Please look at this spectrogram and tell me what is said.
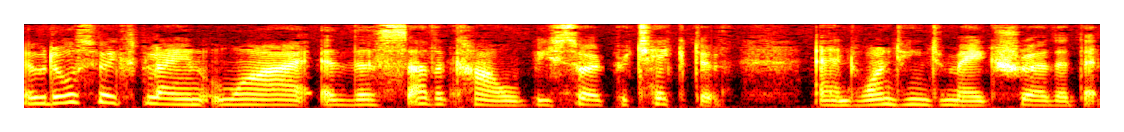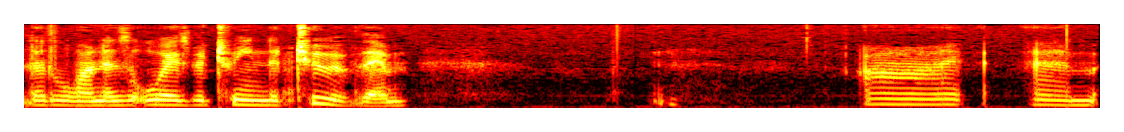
It would also explain why this other cow will be so protective and wanting to make sure that that little one is always between the two of them I am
